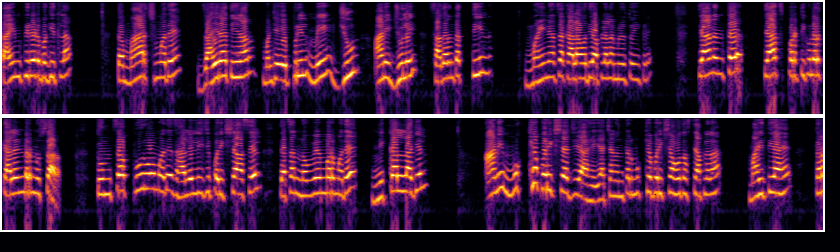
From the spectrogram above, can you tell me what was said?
टाइम पिरियड बघितला तर मार्चमध्ये जाहिरात येणार म्हणजे एप्रिल मे जून आणि जुलै साधारणतः तीन महिन्याचा कालावधी आपल्याला मिळतो इकडे. त्यानंतर त्याच पर्टिक्युलर कॅलेंडरनुसार तुमचा पूर्वमध्ये झालेली जी परीक्षा असेल त्याचा नोव्हेंबरमध्ये निकाल लागेल. आणि मुख्य परीक्षा जी आहे याच्यानंतर मुख्य परीक्षा होत असते आपल्याला? माहिती आहे? तर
